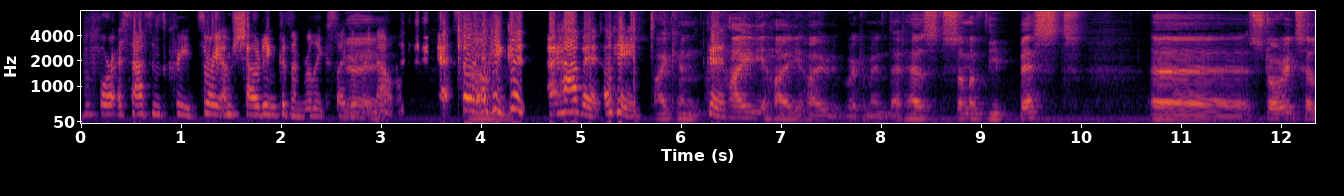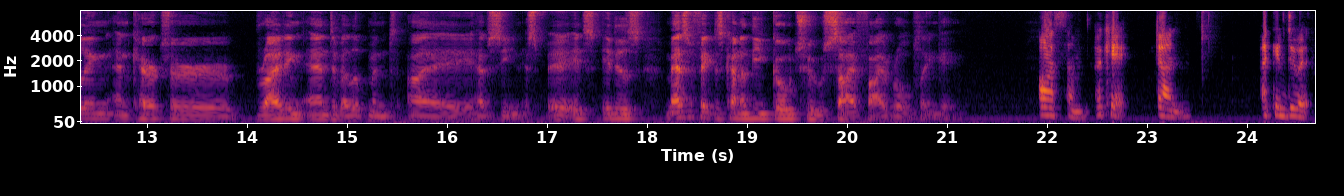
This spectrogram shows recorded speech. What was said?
before Assassin's Creed. Sorry, I'm shouting because I'm really excited Yeah, right yeah, now. Yeah, so, okay, Um, good. I have it. Okay. I can Good. highly, highly, highly recommend. That has some of the best uh, storytelling and character writing and development I have seen. It's, it's it is Mass Effect is kind of the go-to sci-fi role-playing game. Awesome. Okay, done. I can do it.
